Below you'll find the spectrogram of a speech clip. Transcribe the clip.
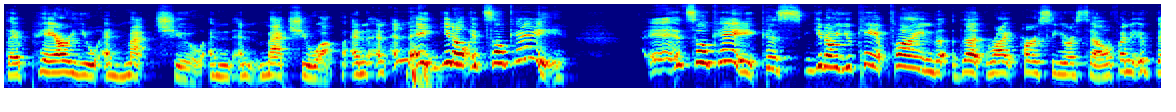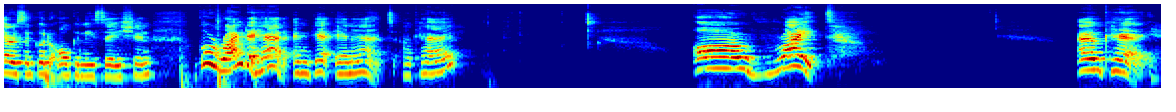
they pair you and match you and, and match you up. And, and, and it, you know it's okay. It's okay because you know you can't find the right person yourself and if there's a good organization go right ahead and get in it okay all right okay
